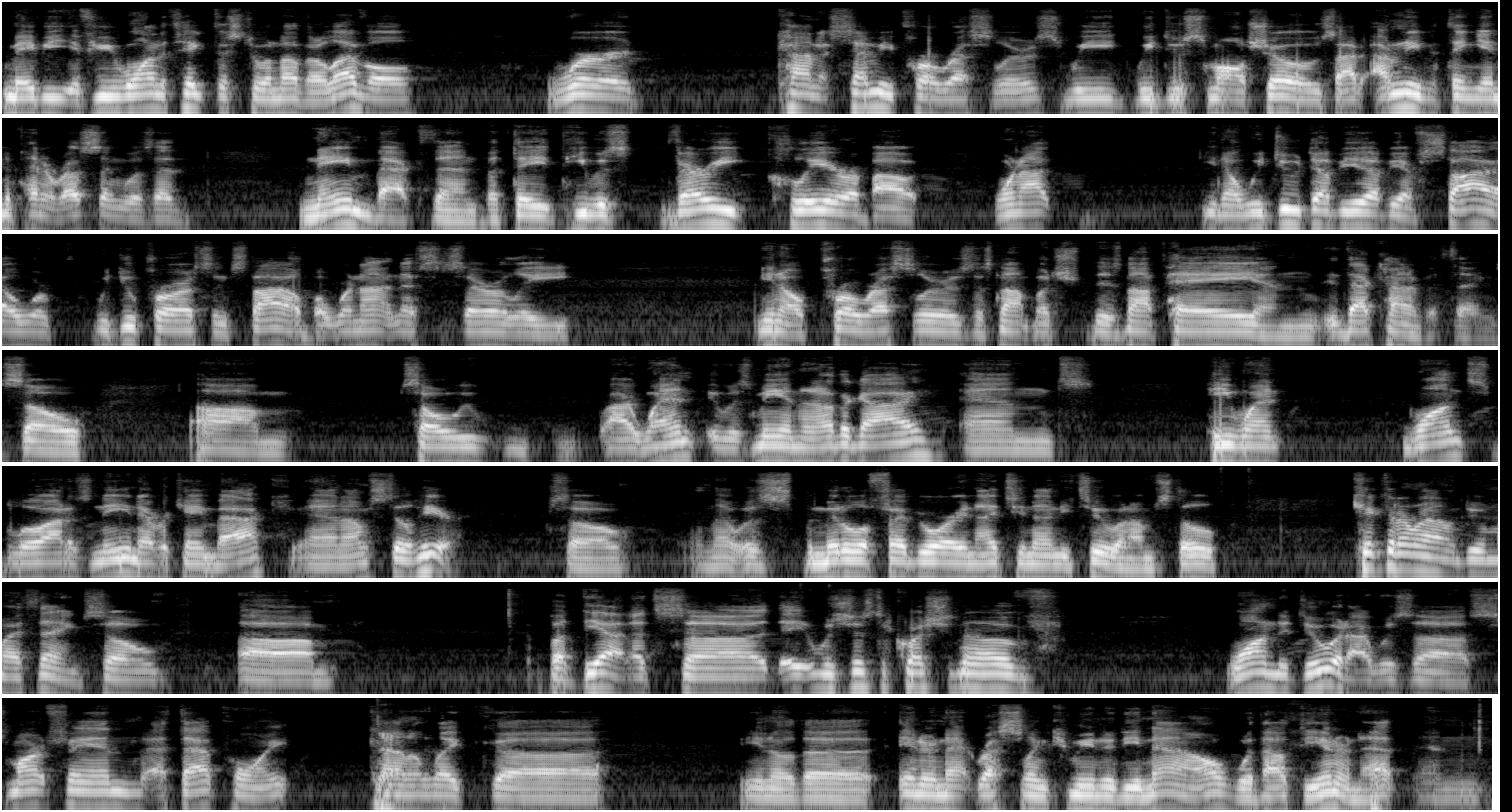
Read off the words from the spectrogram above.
maybe if you want to take this to another level, we're kind of semi-pro wrestlers. We we do small shows. I, I don't even think independent wrestling was a name back then, but they he was very clear about we're not you know, we do WWF style, we're, we do pro wrestling style, but we're not necessarily, you know, pro wrestlers. There's not much, there's not pay and that kind of a thing. So, um, so we, I went, it was me and another guy, and he went once, blew out his knee, never came back, and I'm still here. So, and that was the middle of February 1992, and I'm still kicking around doing my thing. So, um, but yeah, that's, uh, it was just a question of, wanting to do it. I was a smart fan at that point, kind of like uh, you know the internet wrestling community now without the internet and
